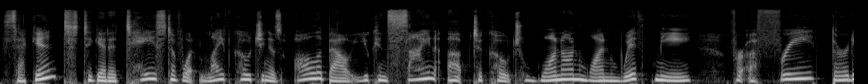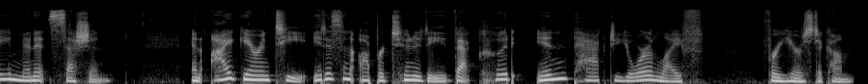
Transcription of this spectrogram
Second, to get a taste of what life coaching is all about, you can sign up to coach one on one with me for a free 30 minute session. And I guarantee it is an opportunity that could impact your life for years to come.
